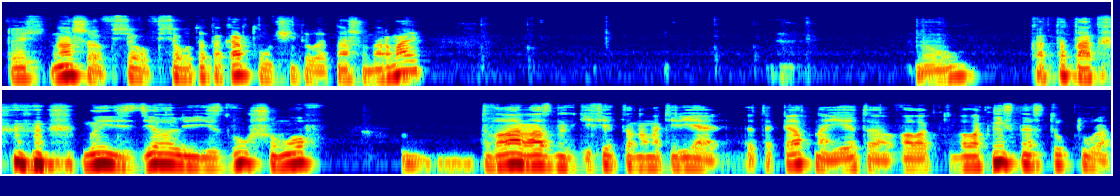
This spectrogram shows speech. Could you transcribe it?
То есть наша все, все вот эта карта учитывает нашу нормаль. Ну, как-то так. Мы сделали из двух шумов два разных дефекта на материале. Это пятна и это волок, волокнистая структура.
